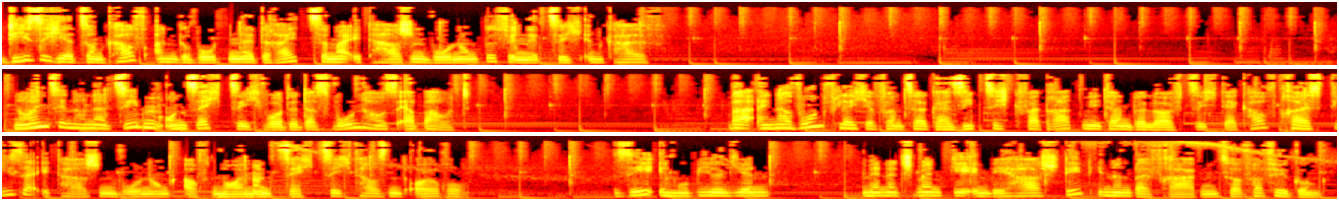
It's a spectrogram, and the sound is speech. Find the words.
Diese hier zum Kauf angebotene Dreizimmer-Etagenwohnung befindet sich in Kalf. 1967 wurde das Wohnhaus erbaut. Bei einer Wohnfläche von ca. 70 Quadratmetern beläuft sich der Kaufpreis dieser Etagenwohnung auf 69.000 Euro. Seeimmobilien Management GmbH steht Ihnen bei Fragen zur Verfügung.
